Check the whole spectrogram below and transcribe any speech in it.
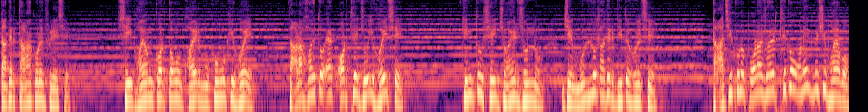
তাদের তাড়া করে ফিরেছে, সেই ভয়ঙ্করতম ভয়ের মুখোমুখি হয়ে তারা হয়তো এক অর্থে জয়ী হয়েছে, কিন্তু সেই জয়ের জন্য যে মূল্য তাদের দিতে হয়েছে তা যে কোনো পরাজয়ের থেকেও অনেক বেশি ভয়াবহ।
